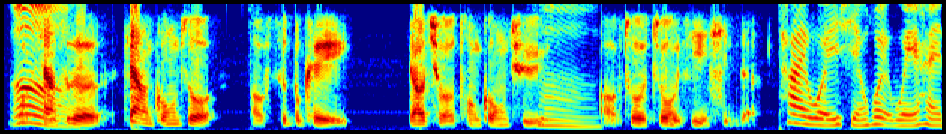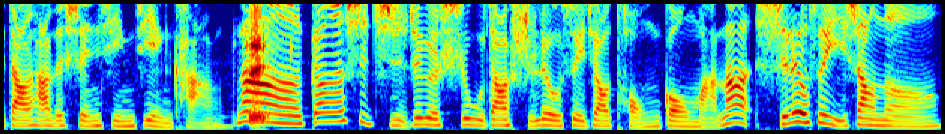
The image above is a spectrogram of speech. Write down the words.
哦，像这个这样的工作哦是不可以要求童工去嗯哦做做进行的，太危险会危害到他的身心健康。那刚刚是指这个十五到十六岁叫童工嘛？那十六岁以上呢？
